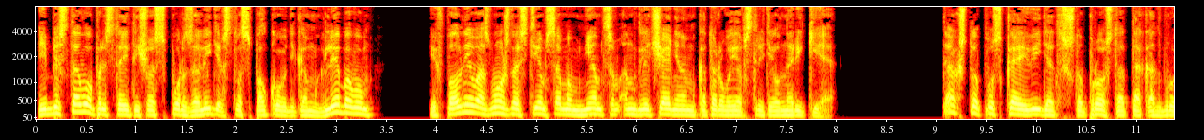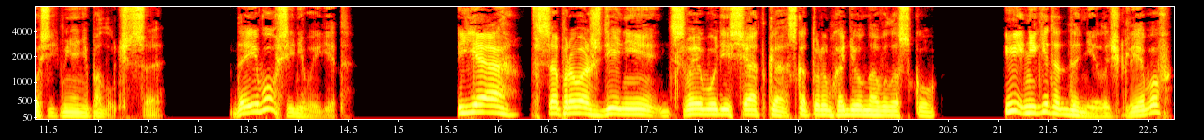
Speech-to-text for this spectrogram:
И без того предстоит еще спор за лидерство с полковником Глебовым и вполне возможно с тем самым немцем-англичанином, которого я встретил на реке. Так что пускай видят, что просто так отбросить меня не получится. Да и вовсе не выйдет. Я в сопровождении своего десятка, с которым ходил на вылазку, и Никита Данилович Глебов,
